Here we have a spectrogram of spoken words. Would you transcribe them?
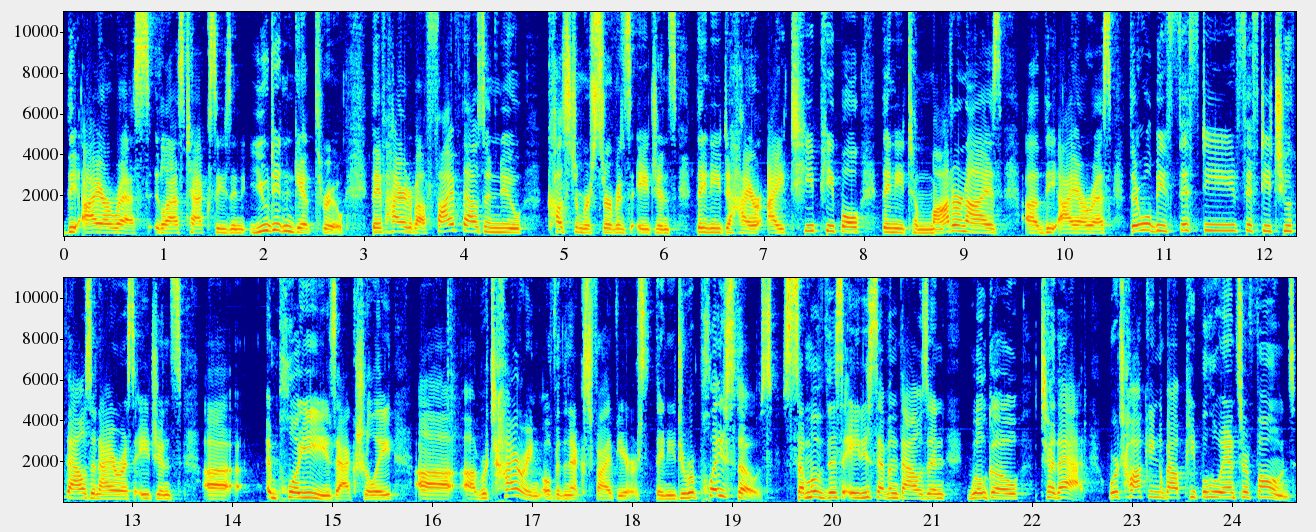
the IRS last tax season, you didn't get through. They've hired about 5,000 new customer service agents. They need to hire IT people. They need to modernize uh, the IRS. There will be 50, 52,000 IRS agents. Uh, employees actually uh, uh, retiring over the next five years. They need to replace those. Some of this 87,000 will go to that. We're talking about people who answer phones.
